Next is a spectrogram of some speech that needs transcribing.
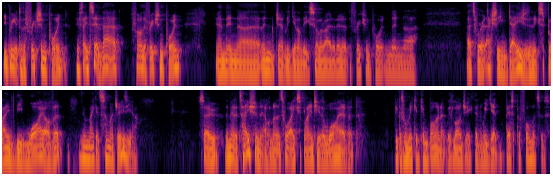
You bring it to the friction point. If they'd said that, find the friction point, and then uh, then gently get on the accelerator, then at the friction point, and then uh, that's where it actually engages and explains the why of it. It'll make it so much easier. So the meditation element, that's why I explained to you the why of it, because when we can combine it with logic, then we get best performances.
